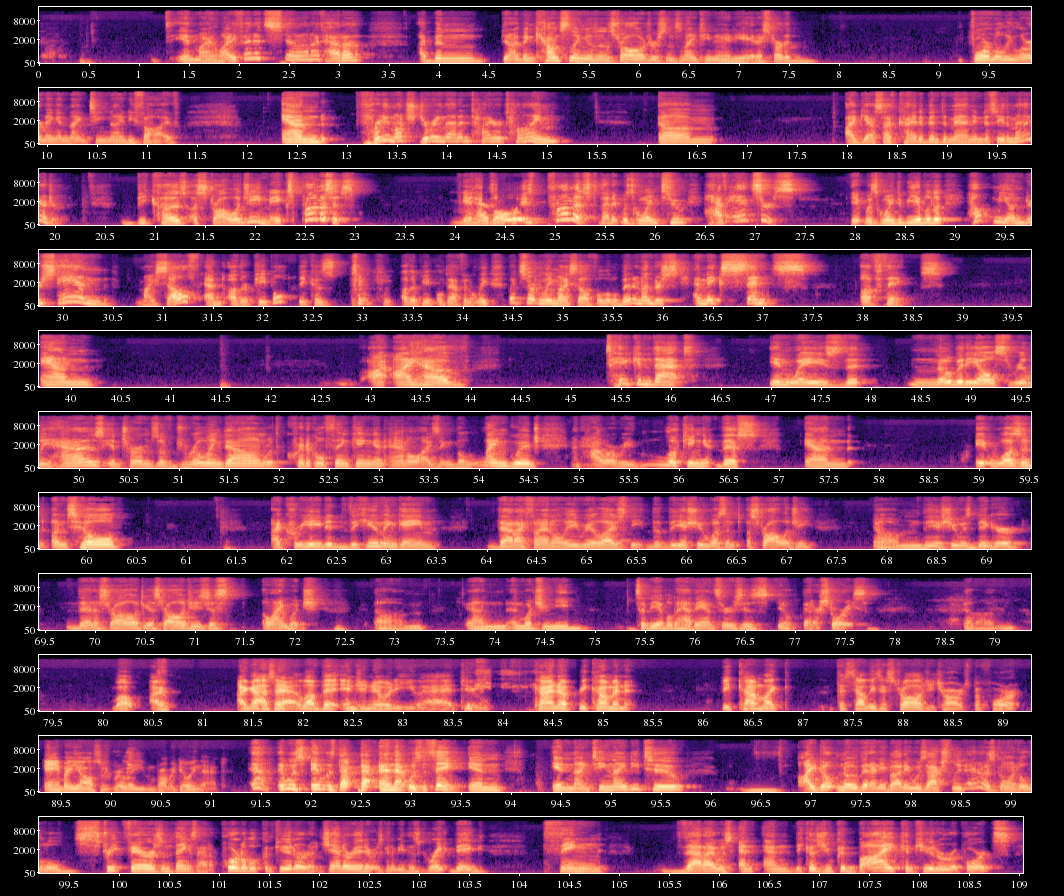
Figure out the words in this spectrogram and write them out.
in my life and it's you know and i've had a i've been you know i've been counseling as an astrologer since 1998 i started formally learning in 1995 and pretty much during that entire time um i guess i've kind of been demanding to see the manager because astrology makes promises. It has Mhm. always promised that it was going to have answers. It was going to be able to help me understand myself and other people because other people definitely but certainly myself a little bit and under and make sense of things. And I, I have taken that in ways that nobody else really has in terms of drilling down with critical thinking and analyzing the language and how are we looking at this. And it wasn't until i created the human game that i finally realized the the, the issue wasn't astrology. Um, the issue is bigger than astrology. Astrology is just a language um, and and what you need to be able to have answers is you know better stories um, Well, I I gotta say, I love the ingenuity you had to kind of become an become like to sell these astrology charts before anybody else was really even probably doing that. yeah it was it was that that and that was the thing in in 1992 i don't know that anybody was actually and i was going to little street fairs and things i had a portable computer and a generator it was going to be this great big thing that i was and and because you could buy computer reports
